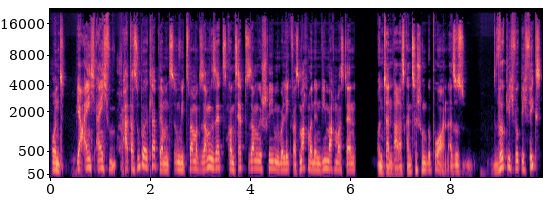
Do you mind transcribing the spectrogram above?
Und ja, eigentlich, eigentlich hat das super geklappt. Wir haben uns irgendwie zweimal zusammengesetzt, Konzept zusammengeschrieben, überlegt, was machen wir denn, wie machen wir es denn? Und dann war das Ganze schon geboren. Also es ist wirklich, wirklich fix.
